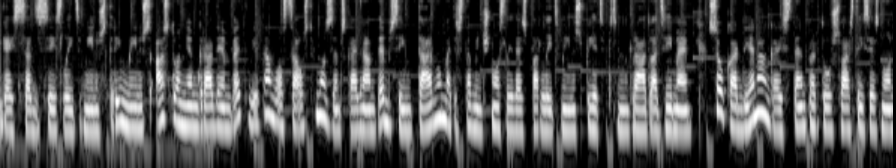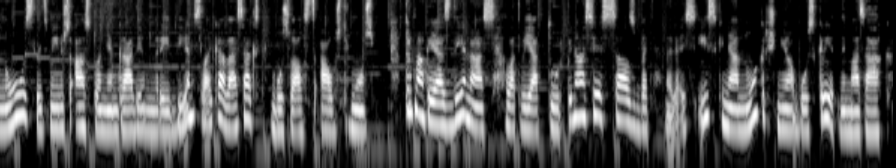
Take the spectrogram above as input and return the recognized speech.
gaisa sadzisīs līdz mīnus 3, mīnus 8 grādiem, bet vietām valsts austrumos zem skaidrām debesīm termometrs stabiņš noslīdēs par līdz mīnus 15 grādu atzīmē. Savukārt dienā gaisa temperatūra svārstīsies no 0 līdz mīnus 8 grādiem, un arī dienas laikā vēsāks būs valsts austrumos. Turpmākajās dienās Latvijā turpināsies sals, bet nedēļas izskaņā nokrišņu jau būs krietni mazāk.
